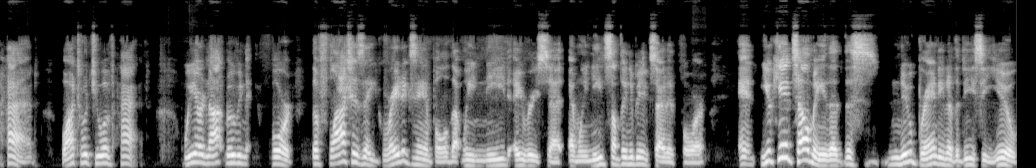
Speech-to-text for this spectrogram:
had, watch what you have had. We are not moving forward. The Flash is a great example that we need a reset and we need something to be excited for. And you can't tell me that this new branding of the DCU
